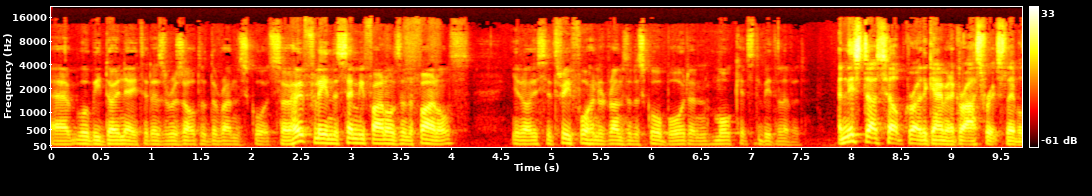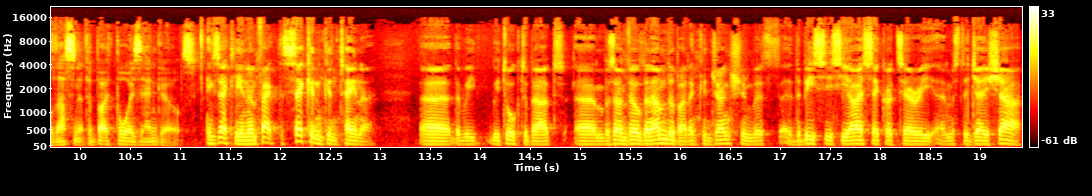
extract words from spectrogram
uh, will be donated as a result of the runs scored. So hopefully in the semi-finals and the finals, you know, you see three, 400 runs on the scoreboard and more kits to be delivered. And this does help grow the game at a grassroots level, doesn't it, for both boys and girls? Exactly. And in fact, the second container uh, that we, we talked about um, was unveiled in Ahmedabad in conjunction with uh, the BCCI Secretary, uh, Mr. Jay Shah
